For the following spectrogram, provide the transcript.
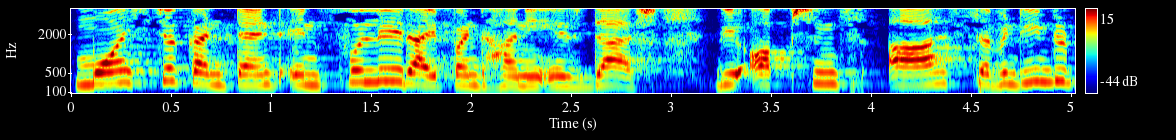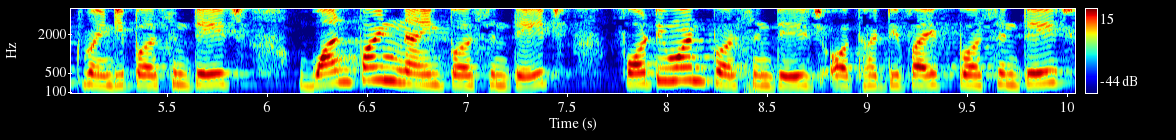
Moisture content in fully ripened honey is dash. The options are 17 to 20 percentage, 1.9 percentage, 41 percentage or 35 percentage.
